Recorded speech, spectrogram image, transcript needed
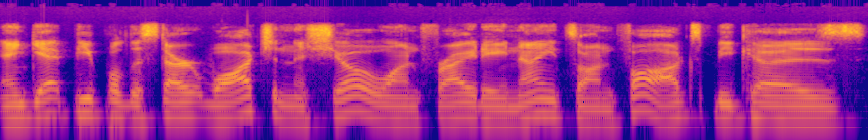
and get people to start watching the show on Friday nights on Fox because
